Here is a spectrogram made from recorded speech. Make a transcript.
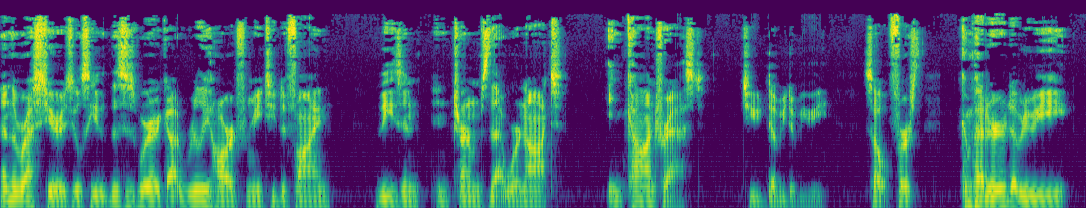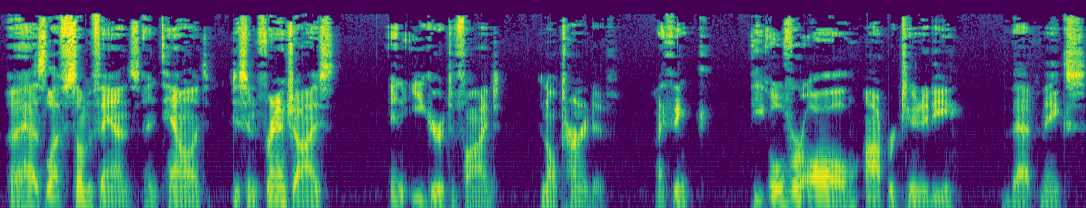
And the rest here is you'll see this is where it got really hard for me to define these in, in terms that were not in contrast to WWE. So first, competitor WWE uh, has left some fans and talent disenfranchised and eager to find an alternative. I think the overall opportunity that makes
